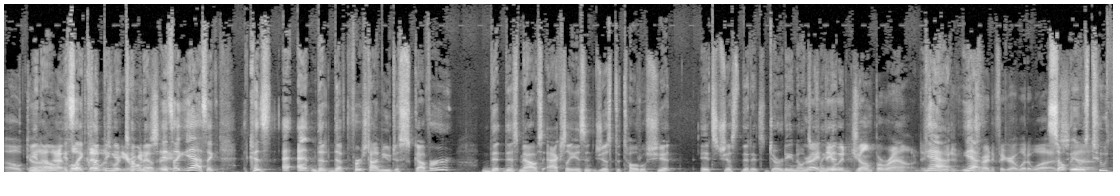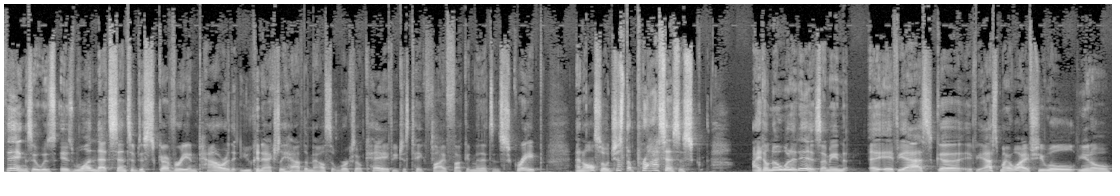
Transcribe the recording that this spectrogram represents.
Oh god. You know, I it's hope like that was clipping what your you were gonna toenails. It's like yeah, it's like because at the the first time you discover that this mouse actually isn't just a total shit. It's just that it's dirty no one's right. cleaned They it. would jump around. And Yeah, would yeah. Try to figure out what it was. So it was two things. It was is one that sense of discovery and power that you can actually have the mouse that works okay if you just take five fucking minutes and scrape, and also just the process is. I don't know what it is. I mean, if you ask uh, if you ask my wife, she will you know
